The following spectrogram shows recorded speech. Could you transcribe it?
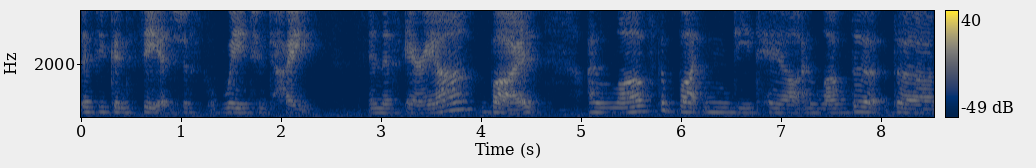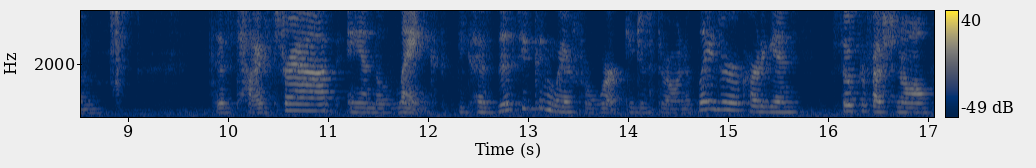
if you can see, it's just way too tight in this area, but I love the button detail. I love the, the um, this tie strap and the length because this you can wear for work. You just throw on a blazer or cardigan, so professional,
